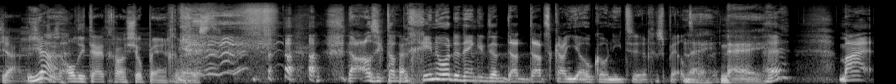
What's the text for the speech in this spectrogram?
Ja, dus ja. het is al die tijd gewoon Chopin geweest. nou, als ik dat begin hoor, dan denk ik dat dat, dat kan Joko niet uh, gespeeld nee, hebben. Nee. Hè? Maar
